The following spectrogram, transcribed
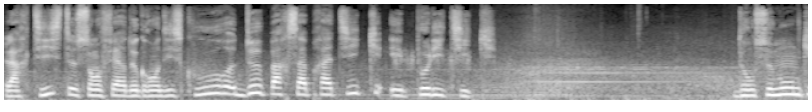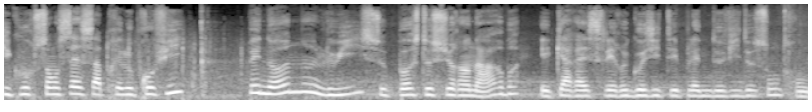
L'artiste, sans faire de grands discours, de par sa pratique et politique. Dans ce monde qui court sans cesse après le profit, Pennone, lui, se poste sur un arbre et caresse les rugosités pleines de vie de son tronc.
